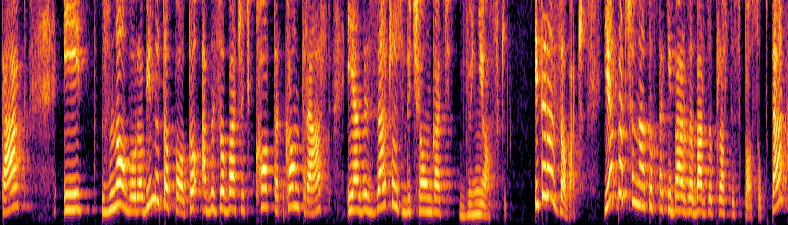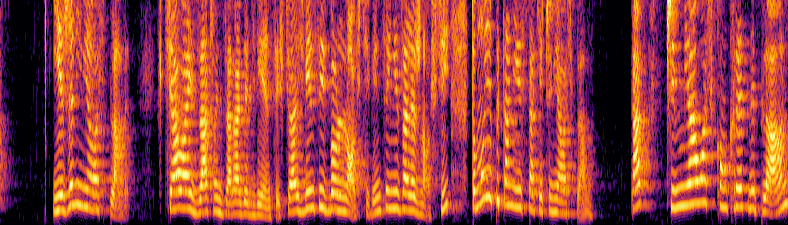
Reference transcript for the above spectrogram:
tak? I znowu robimy to po to, aby zobaczyć kontrast i aby zacząć wyciągać wnioski. I teraz zobacz, ja patrzę na to w taki bardzo, bardzo prosty sposób, tak? Jeżeli miałaś plany, chciałaś zacząć zarabiać więcej, chciałaś więcej wolności, więcej niezależności, to moje pytanie jest takie, czy miałaś plan? Tak? Czy miałaś konkretny plan?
